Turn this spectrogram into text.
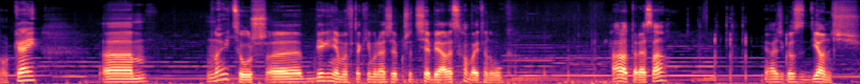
Okej. Em, no i cóż, e, biegniemy w takim razie przed siebie, ale schowaj ten łuk. Halo Teresa? Miałaś go zdjąć.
